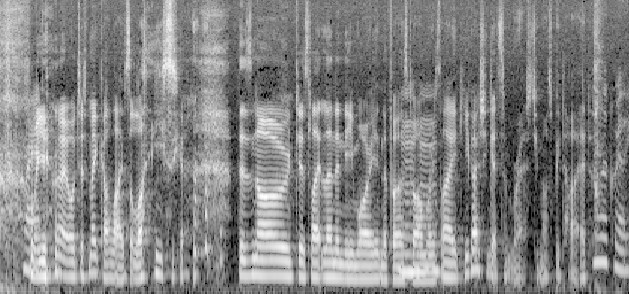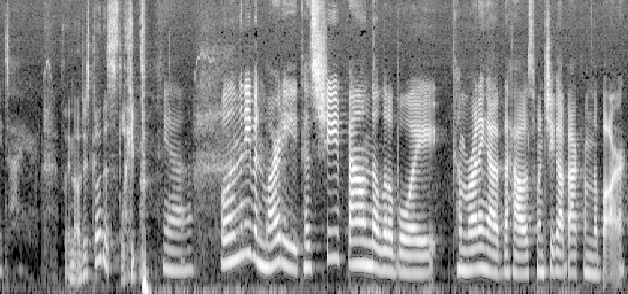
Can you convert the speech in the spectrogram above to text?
we, it'll just make our lives a lot easier. There's no just like Leonard Nimoy in the 1st one where he's Mhm. like, you guys should get some rest. You must be tired. you look really tired It's like, no, just go to sleep. yeah well and then even Marti because she found the little boy come running out of the house when she got back from the bar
